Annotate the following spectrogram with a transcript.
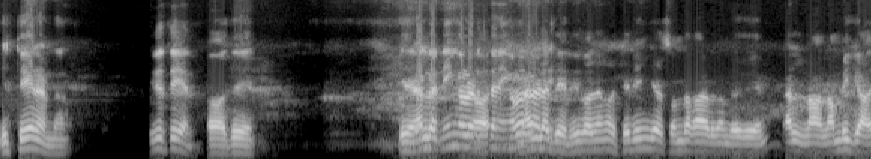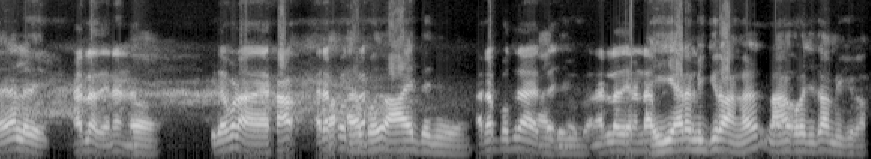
இது தேன் அண்ணா. இது தேன்? ஆ, தேன். இது நல்ல நல்ல நீங்கள் நல்ல தேன். இது தெரிஞ்ச சொந்தக்காரர் தந்த தேன். நல்ல நம்பிக்கை. நல்ல தேன். நல்லது என்ன? ஆ. இது எவ்வளோ ஆயிரத்தி ஐநூறு அரைப்பத்துல ஆயிரத்தி ஐநூறு ரூபா. நல்லது என்னடா? ஐயாயிரம் விற்கிறாங்க நாங்க குறைச்சி தான் விற்கிறோம்.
